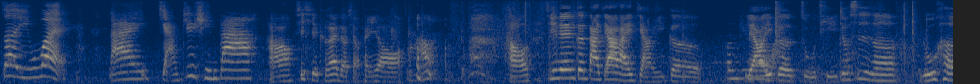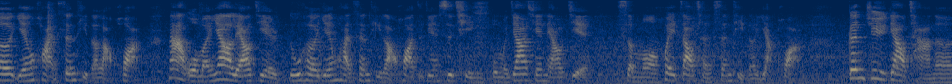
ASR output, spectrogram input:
这一位来讲剧情吧。好，谢谢可爱的小朋友。好，好，今天跟大家来讲一个聊一个主题，就是呢，如何延缓身体的老化。那我们要了解如何延缓身体老化这件事情，我们就要先了解什么会造成身体的氧化。根据调查呢，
